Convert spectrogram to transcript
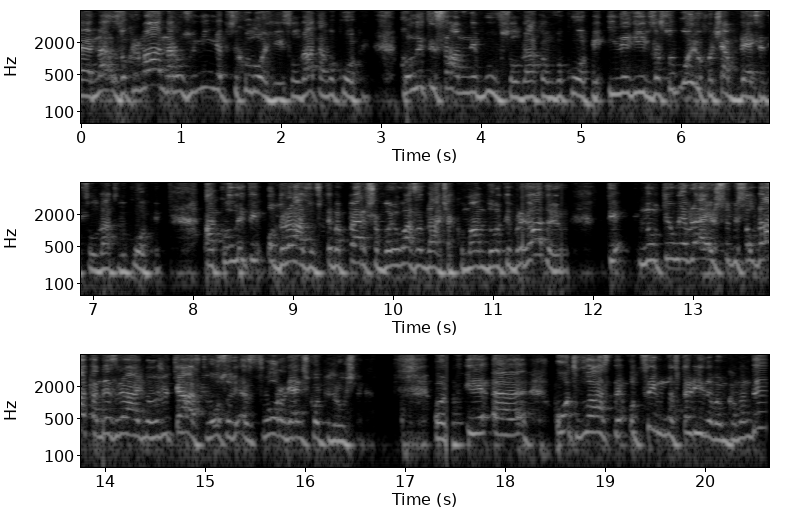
е, на зокрема на розуміння психології солдата в окопі. Коли ти сам не був солдатом в окопі і не вів за собою хоча б 10 солдат в окопі, а коли ти одразу в тебе перша бойова задача командувати бригадою, ти ну ти уявляєш собі солдата не з реального життя, а з твого з свого радянського підручника. От і е, от власне оцим нафталіновим командиром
